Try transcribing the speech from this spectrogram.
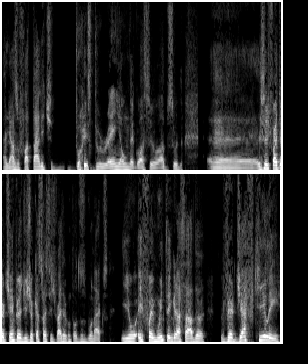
Aliás, o Fatality 2 do Rain é um negócio absurdo. É, Street Fighter Champion Edition, que é só Street Fighter com todos os bonecos. E, e foi muito engraçado ver Jeff Keighley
